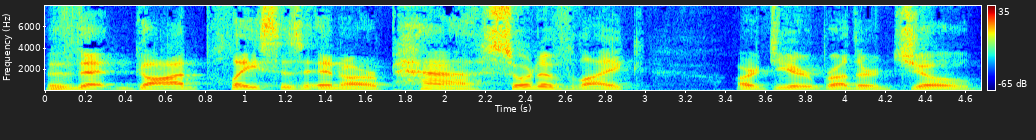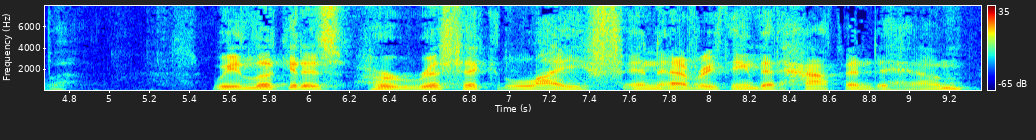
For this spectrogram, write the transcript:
that God places in our path, sort of like our dear brother Job. We look at his horrific life and everything that happened to him.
